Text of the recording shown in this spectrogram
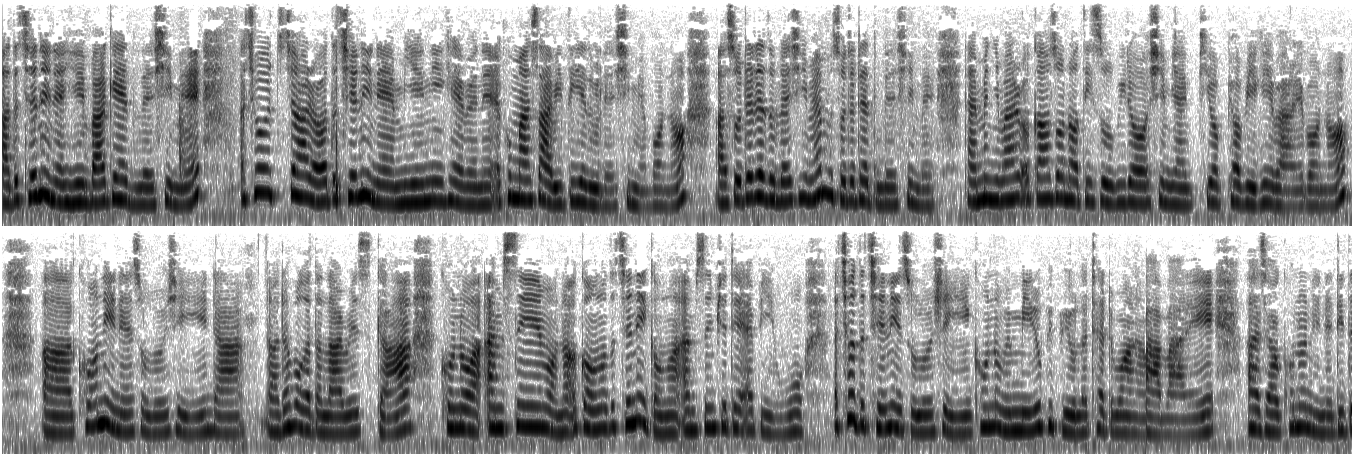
အာတချင်းတွေနဲ့ရင်ပါခဲ့တယ်လည်းရှိမယ်အချို့ကျတော့တချင်းတွေနဲ့မရင်းနှီးခဲ့ပဲနဲ့အခုမှစပြီးသိရသူလည်းရှိမယ်ပေါ့နော်အာဆိုတက်တဲ့သူလည်းရှိမယ်မဆိုတက်တဲ့သူလည်းရှိမယ်ဒါပေမဲ့ညီမတို့အကောင်းဆုံးတော့တီဆိုပြီးတော့ရှင်ပြိုင်ဖျော်ဖျော်ပြခဲ့ပါတယ်ပေါ့နော်အာခွန်းအနေနဲ့ဆိုလို့ရှိရင်ဒါတော့ဘောကတလာရစ်ကခွန်းတော့ M sin ပေါ့နော်အကုန်လုံးတချင်းတွေအကုန်လုံး M sin ဖြစ်တဲ့အပြင်ကိုအချို့တချင်းတွေဆိုလို့ရှိရင်ခွန်းတို့မမီတို့ဖိဖိကိုလက်ထက်တော့တာပါပါတယ်အဲဒါကြောင့်ခွန်းတို့အနေနဲ့ဒီတ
